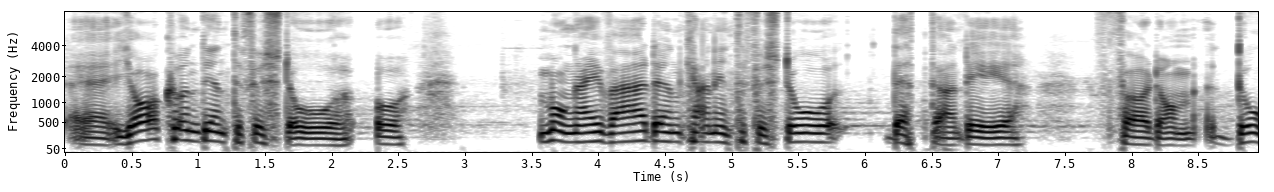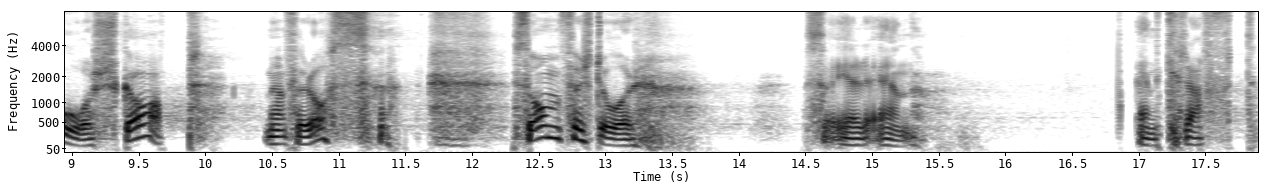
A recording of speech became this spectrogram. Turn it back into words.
eh, jag kunde inte förstå och många i världen kan inte förstå detta. Det är för dem dårskap. Men för oss som förstår så är det en, en kraft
